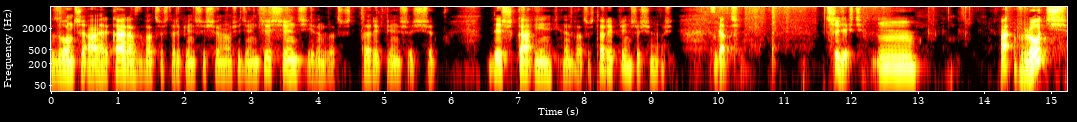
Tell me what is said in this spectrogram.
Złączy ARK. Raz, dwa, trzy, cztery, pięć, sześć, siedem, osiem, dziewięć, dziesięć. Jeden, dwa, trzy, cztery, pięć, sześć, siedem. Dyszka i jeden, dwa, trzy, cztery, pięć, sześć, siedem, osiem. Zgadza się. 30. Mm. A, wróć.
